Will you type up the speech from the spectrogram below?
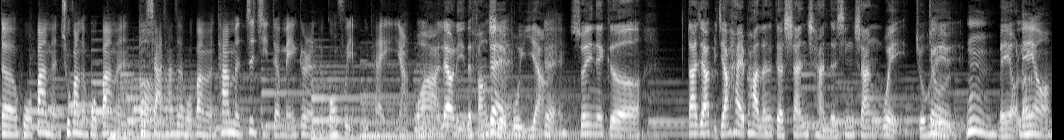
的伙伴们、厨房的伙伴们、披萨餐车的伙伴们，他们自己的每一个人的功夫也不太一样。哇，料理的方式也不一样。对，所以那个大家比较害怕的那个山产的腥膻味就会嗯没有了，没有，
